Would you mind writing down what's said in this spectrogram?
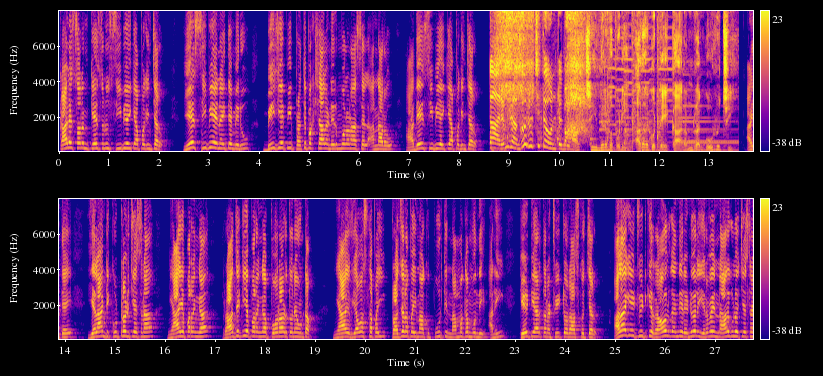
కాళేశ్వరం కేసును సిబిఐకి అప్పగించారు. ఏ సిబిఐనైతే మీరు బీజేపీ ప్రతిపక్షాల నిర్మూలన సెల్ అన్నారో అదే సిబిఐకి అప్పగించారు. కారం రంగు రుచితో ఉంటుంది. మిరపపొడి అదరగొట్టే కారం రంగు రుచి. అయితే ఎలాంటి కుట్రలు చేసినా న్యాయపరంగా రాజకీయ పరంగా పోరాడుతూనే ఉంటాం. న్యాయ వ్యవస్థపై ప్రజలపై మాకు పూర్తి నమ్మకం ఉంది అని కేటీఆర్ తన ట్వీట్లో రాసుకొచ్చారు. అలాగే ఈ ట్వీట్కి రాహుల్ గాంధీ రెండు వేల ఇరవై నాలుగులో చేసిన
